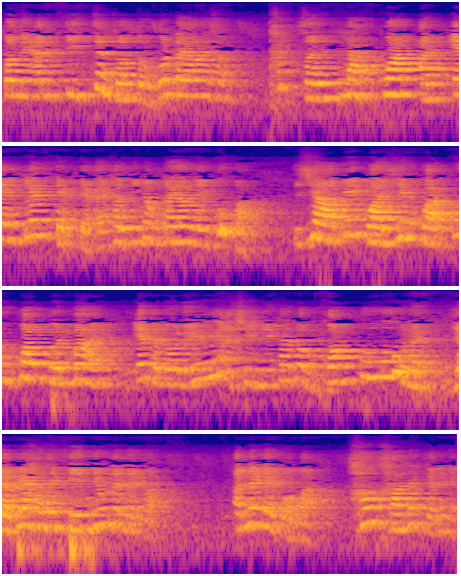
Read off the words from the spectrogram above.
Tuan ni an ti chen tuan tu kuantai au la sa. Khat sa la kwa an en klem tiak tiak ai hal ni nong tai au ni ku kwa. Ya bi kwa yin kwa ku kwa pun mai. Eh ta no ni a chi ni ta dong kwang ku ne. Ya bi han ai pin yu ne ne kwa. An ne ne kwa ba. Hau kha ne ke ne ne.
